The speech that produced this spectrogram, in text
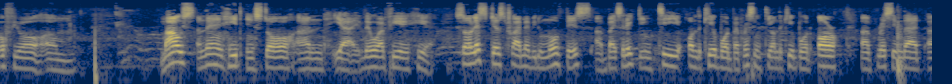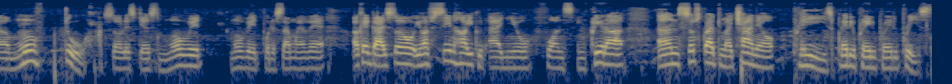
of your um, mouse and then hit install and yeah they will appear here. So let's just try maybe to move this uh, by selecting T on the keyboard by pressing T on the keyboard or uh, pressing that uh, move to. So let's just move it move it put it somewhere there. Okay guys so you have seen how you could add new fonts in Krita. And subscribe to my channel please. Pretty pretty pretty please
